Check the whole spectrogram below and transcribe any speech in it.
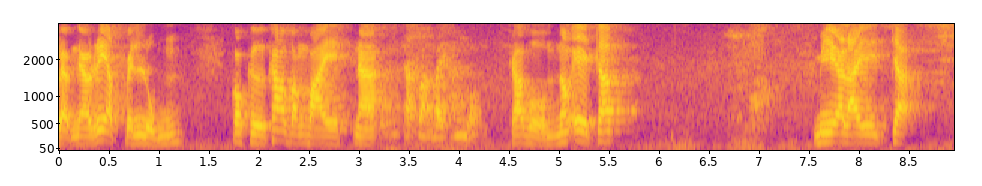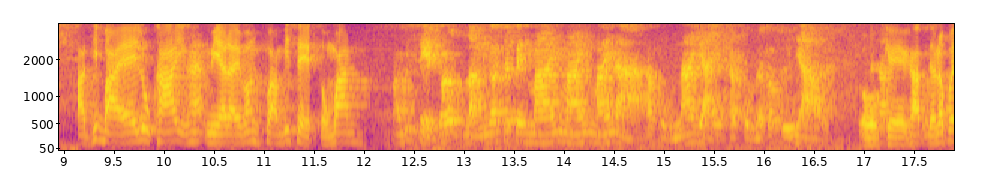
แบบแนวเรียบเป็นหลุม ก็คือเข้าบางใบคนะรับผมชักบางใบทั้งหมด ครับผมน้องเอกครับ มีอะไรจะอธิบายให้ลูกค้าอีกฮะมีอะไรบ้างความพิเศษของบ้าน ความพิเศษก็หลังนี้ก็จะเป็นไม้ไม้ไม้หนาครับผมหน้าใหญ่ครับผมแล้วก็พื้นยาว โอเคครับ เดี๋ยวเราไป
